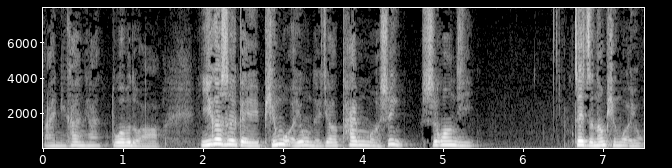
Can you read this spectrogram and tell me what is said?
哎，你看你看多不多啊？一个是给苹果用的，叫 Time Machine 时光机，这只能苹果用。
